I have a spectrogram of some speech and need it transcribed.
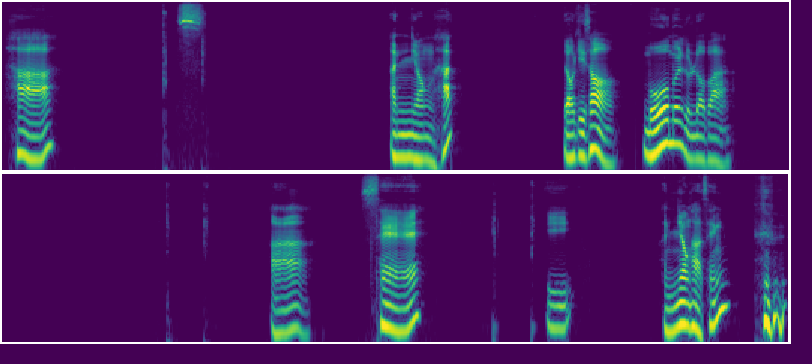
하, 스, 안녕핫? 여기서 모음을 눌러봐. 아, 새, 이, 안녕하생?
